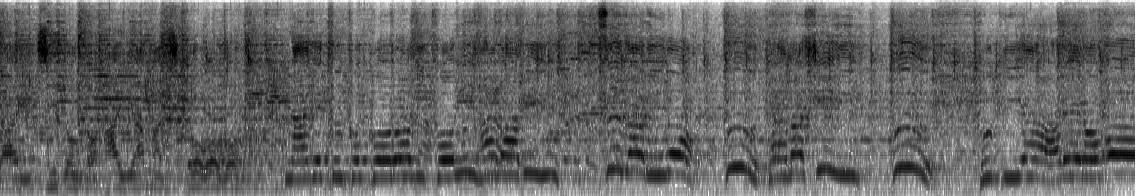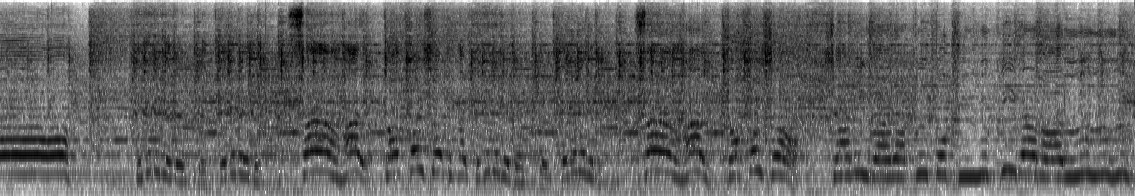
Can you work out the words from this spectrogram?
た一度の過ちと嘆く心に恋花火津軽の風魂ふう吹き荒れろ。ケさあはいどっこいしょとかテケテケテケテケテケさあはいどっこいしょシャミが鳴く時雪が舞う。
